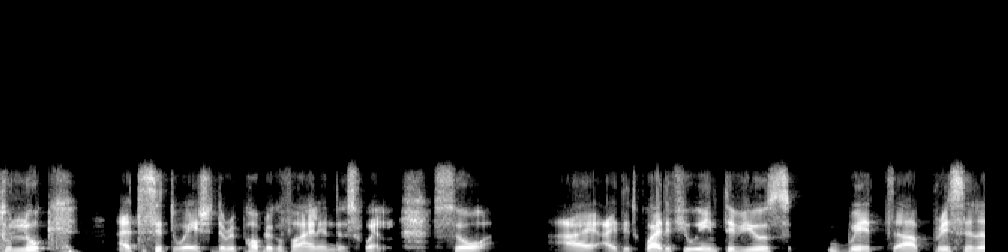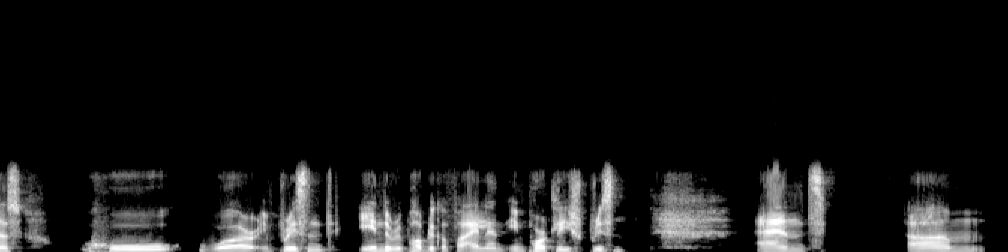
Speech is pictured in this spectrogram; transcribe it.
to look at the situation in the Republic of Ireland as well. So I, I did quite a few interviews with uh, prisoners who were imprisoned in the Republic of Ireland in Port Portlaoise prison. And um,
